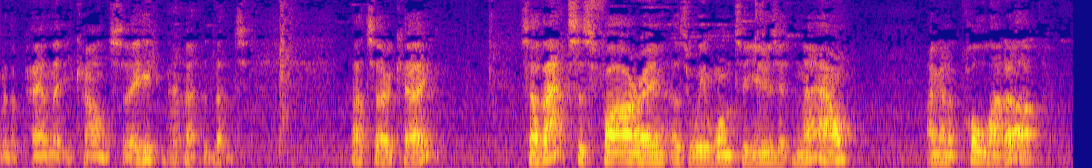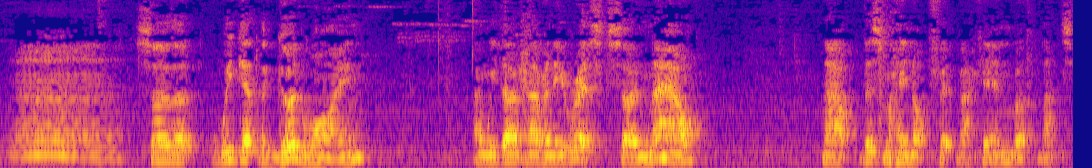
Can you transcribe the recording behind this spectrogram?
with a pen that you can't see. but that's, that's okay. So that's as far in as we want to use it. Now I'm going to pull that up Ah. so that we get the good wine and we don't have any risk. So now, now this may not fit back in, but that's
